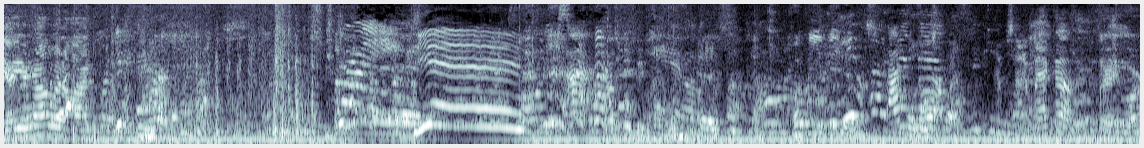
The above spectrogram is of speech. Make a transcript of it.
Got your helmet on. Yay! It back up. Is there any more? I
